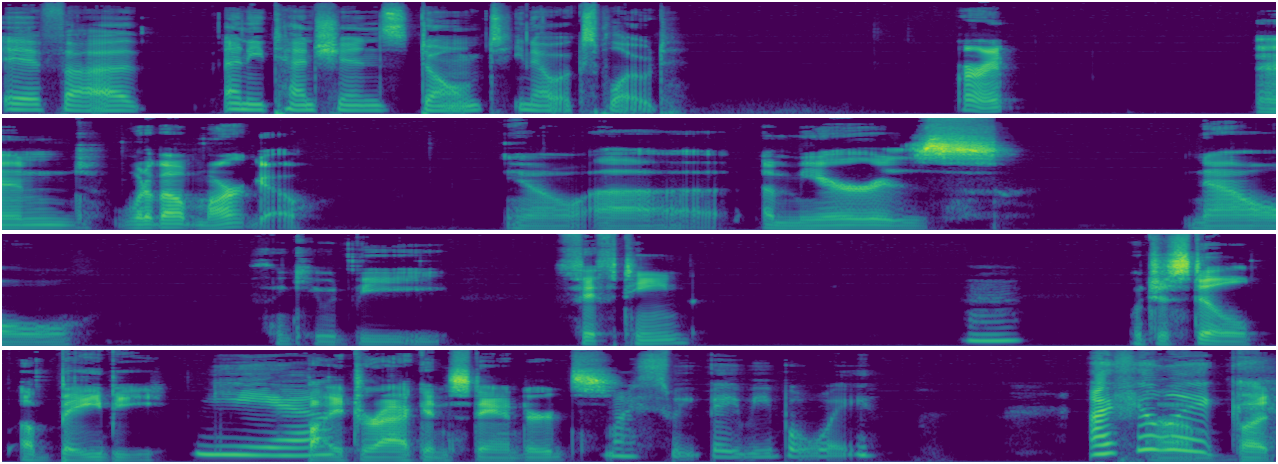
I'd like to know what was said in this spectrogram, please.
if uh, any tensions don't, you know, explode. All right. And what about Margot? You know, uh, Amir is now, I think he would be 15, Mhm. which is still a baby Yeah. by dragon standards. My sweet baby boy. I feel Um, like but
